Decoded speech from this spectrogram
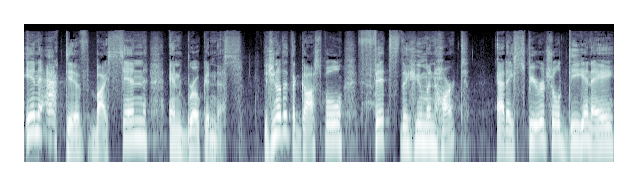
inactive by sin and brokenness. Did you know that the gospel fits the human heart at a spiritual DNA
